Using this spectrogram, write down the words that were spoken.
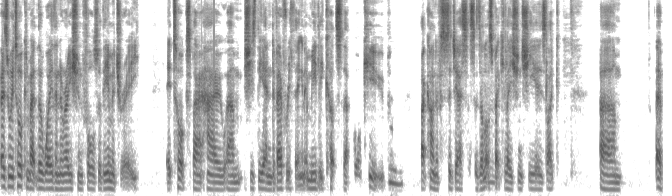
as we are talking about the way the narration falls with the imagery, it talks about how um, she's the end of everything, and it immediately cuts to that Borg cube. Mm. That kind of suggests there's a lot of Mm. speculation she is like um, a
